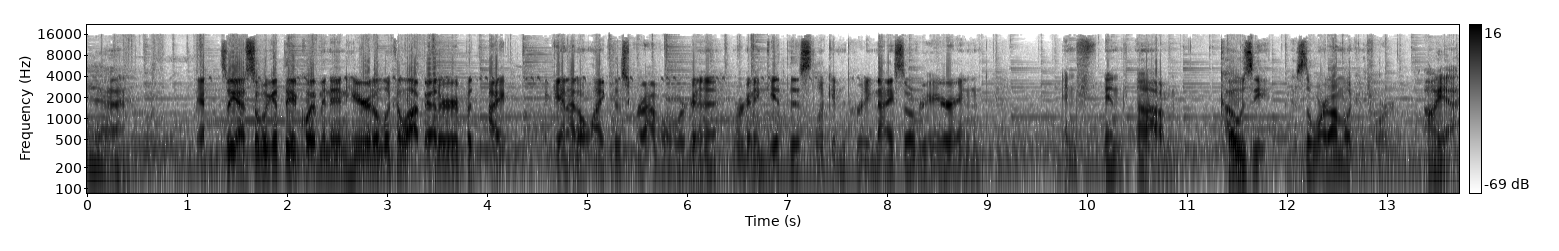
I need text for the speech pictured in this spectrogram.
Yeah. Yeah. So yeah, so we'll get the equipment in here. It'll look a lot better, but I again, I don't like this gravel. We're gonna we're gonna get this looking pretty nice over here and and and um, cozy is the word I'm looking for. Oh yeah.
